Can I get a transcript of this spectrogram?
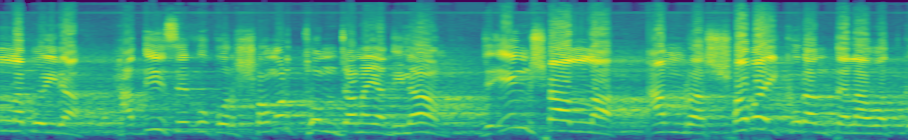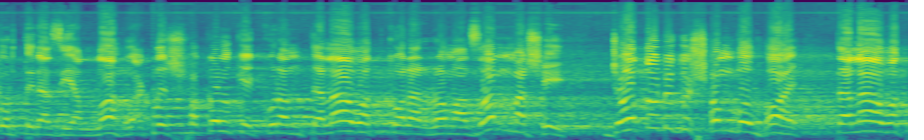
আল্লাহ পইরা হাদিসের উপর সমর্থন জানাইয়া দিলাম যে ইনশাআল্লাহ আমরা সবাই কোরআন তেলাওয়াত করতে রাজি, আল্লাহ আমাদের সকলকে কোরআন তেলাওয়াত করার রমাজান মাসে যতটুকু সম্ভব হয় তেলাওয়াত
